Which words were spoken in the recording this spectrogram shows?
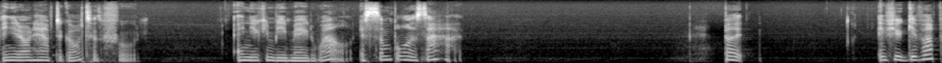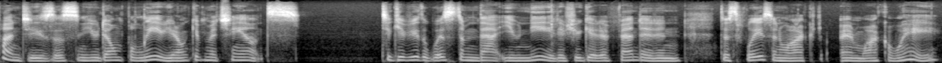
and you don't have to go to the food and you can be made well. As simple as that. But if you give up on Jesus and you don't believe, you don't give Him a chance to give you the wisdom that you need, if you get offended and displeased and walk and walk away,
